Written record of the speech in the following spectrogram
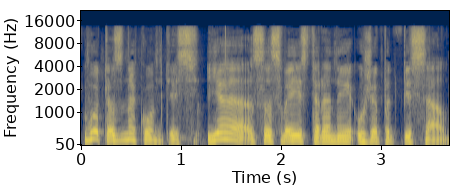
Вот, ознакомьтесь, я со своей стороны уже подписал.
